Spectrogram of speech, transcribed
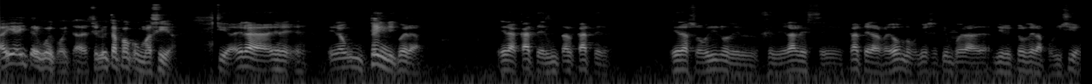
Ahí, ahí está el hueco, ahí está. Se lo he tapado con masía. Sí, Era, era, era un técnico, era. Era Cáter, un tal Cáter. Era sobrino del general este, Cáter Arredondo, porque en ese tiempo era director de la policía.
